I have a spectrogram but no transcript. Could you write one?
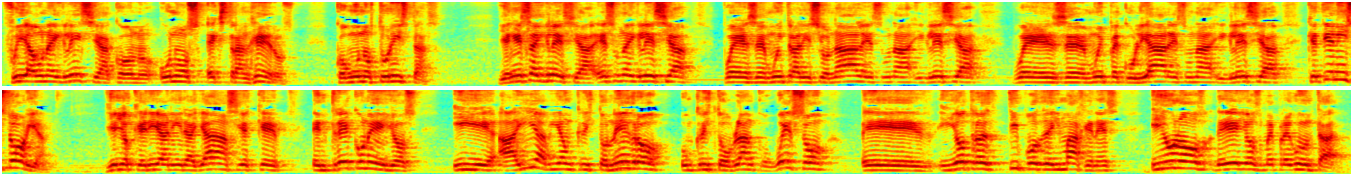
fui a una iglesia con unos extranjeros, con unos turistas. Y en esa iglesia es una iglesia pues eh, muy tradicional, es una iglesia pues eh, muy peculiar, es una iglesia que tiene historia. Y ellos querían ir allá, así es que entré con ellos y ahí había un Cristo negro, un Cristo blanco hueso eh, y otros tipos de imágenes. Y uno de ellos me pregunta,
